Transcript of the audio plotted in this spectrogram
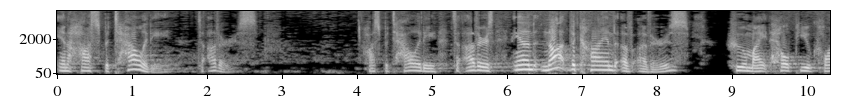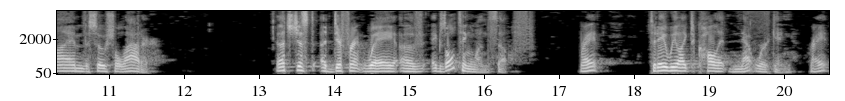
in hospitality to others. Hospitality to others, and not the kind of others who might help you climb the social ladder. That's just a different way of exalting oneself, right? Today we like to call it networking, right?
